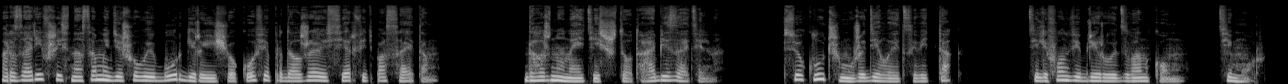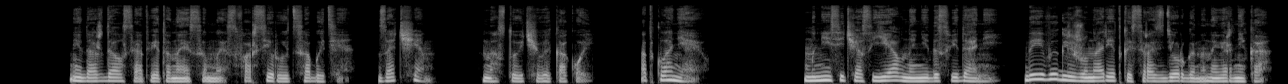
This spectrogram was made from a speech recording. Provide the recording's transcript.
Разорившись на самые дешевые бургеры и еще кофе, продолжаю серфить по сайтам. Должно найтись что-то, обязательно. Все к лучшему уже делается, ведь так? Телефон вибрирует звонком. Тимур. Не дождался ответа на СМС, форсирует события. Зачем? Настойчивый какой. Отклоняю. Мне сейчас явно не до свиданий. Да и выгляжу на редкость раздёрганно наверняка.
